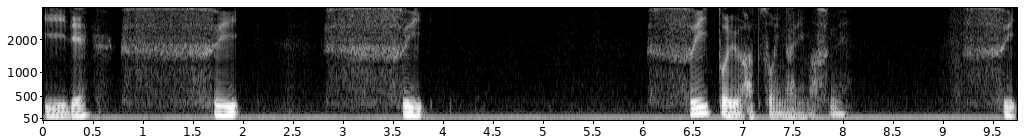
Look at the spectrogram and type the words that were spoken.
いで、すい、すい、すいという発音になりますね。すい。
